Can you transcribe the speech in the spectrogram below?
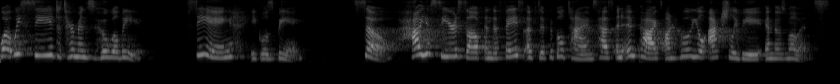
what we see determines who we'll be. Seeing equals being. So, how you see yourself in the face of difficult times has an impact on who you'll actually be in those moments.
